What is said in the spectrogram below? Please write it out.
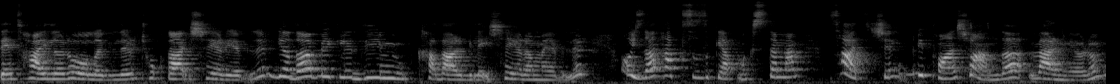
detayları olabilir, çok daha işe yarayabilir ya da beklediğim kadar bile işe yaramayabilir. O yüzden haksızlık yapmak istemem. Saat için bir puan şu anda vermiyorum.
